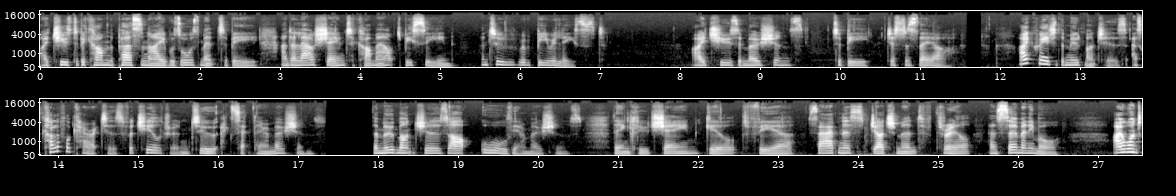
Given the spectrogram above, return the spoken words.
I choose to become the person I was always meant to be and allow shame to come out, be seen, and to re- be released. I choose emotions to be just as they are. I created the Mood Munchers as colourful characters for children to accept their emotions. The Mood Munchers are all their emotions. They include shame, guilt, fear, sadness, judgment, thrill, and so many more. I want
